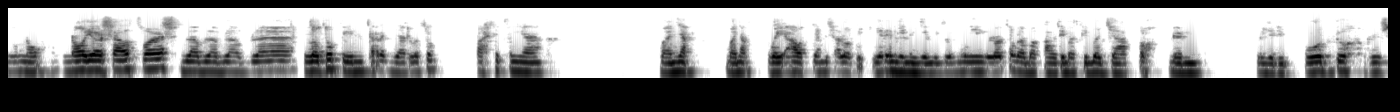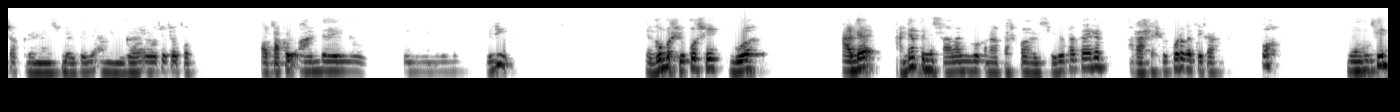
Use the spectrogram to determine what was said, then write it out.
you know know yourself first bla bla bla bla. Lo tuh pinter biar lo tuh pasti punya banyak banyak way out yang bisa lo pikirin gini gini gini. Lo tuh gak bakal tiba-tiba jatuh dan lo jadi bodoh rusak dan lain sebagainya. Enggak lo tuh tetap otak lo ada ini ini, ini, jadi ya gue bersyukur sih gue ada ada penyesalan gue kenapa sekolah di situ. Tapi ada rasa syukur ketika oh mungkin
